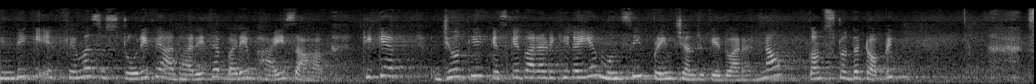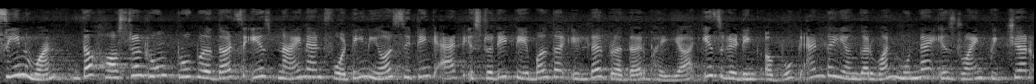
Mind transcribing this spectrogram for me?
हिंदी की एक फेमस स्टोरी पे आधारित है बड़े भाई साहब ठीक है जो कि किसके द्वारा लिखी गई है मुंशी प्रेमचंद्र के द्वारा now comes to the topic scene one the hostel room two brothers is nine and fourteen year sitting at study table the elder brother Bhaiya is reading a book and the younger one Munna is drawing picture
